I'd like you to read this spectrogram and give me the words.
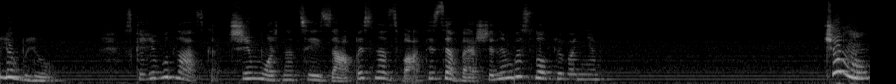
Люблю. Скажіть, будь ласка, чи можна цей запис назвати завершеним висловлюванням? Чому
